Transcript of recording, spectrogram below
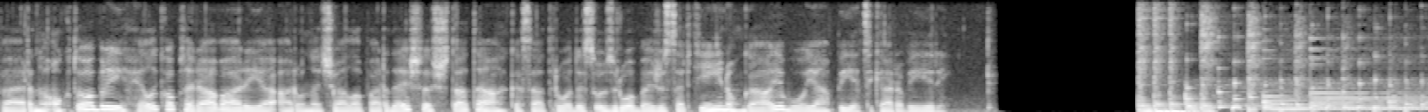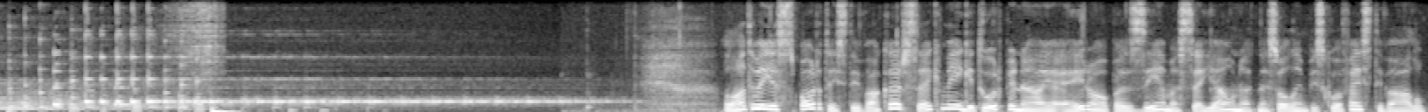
Pērnu oktobrī Oktobrī helikoptera avārijā Arunačāla Pārdešas štatā, kas atrodas uz robežas ar Ķīnu, gāja bojā pieci karavīri. Latvijas sportisti vakar sekmīgi turpināja Eiropas ziemas jaunatnes olimpisko festivālu.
